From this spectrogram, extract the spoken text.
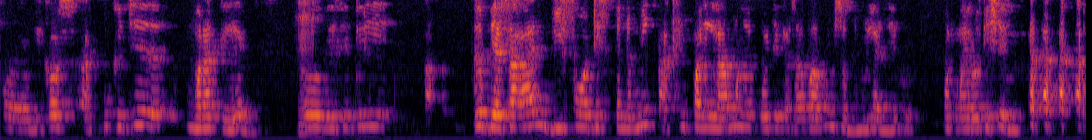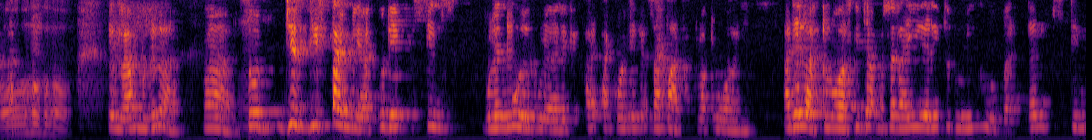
Uh, because aku kerja merata kan. So Hmm. basically kebiasaan before this pandemic aku paling lama aku ada kat Sabah pun sebulan je. On my rotation. Oh. Yang lama lah. Ha, so just this time ni aku dah since bulan dua aku dah ada, aku ada kat Sabah tak keluar-keluar ni. Adalah keluar sekejap masa raya hari tu dua minggu but then still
